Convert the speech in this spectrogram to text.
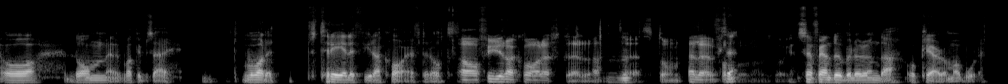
och de var typ så här, vad var det, tre eller fyra kvar efteråt? Ja, fyra kvar efter att mm. Storm, eller sen, sen får jag en dubbelrunda och clear dem av bordet.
